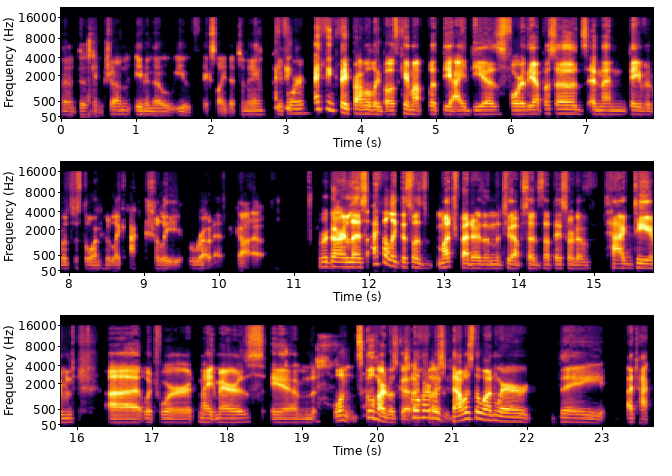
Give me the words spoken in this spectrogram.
the distinction, even though you've explained it to me before. I think they probably both came up with the ideas for the episodes, and then David was just the one who like actually wrote it. Got it. Regardless, I felt like this was much better than the two episodes that they sort of tag teamed, uh, which were Nightmares and one School Hard was good. School Hard was that was the one where they attacked.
